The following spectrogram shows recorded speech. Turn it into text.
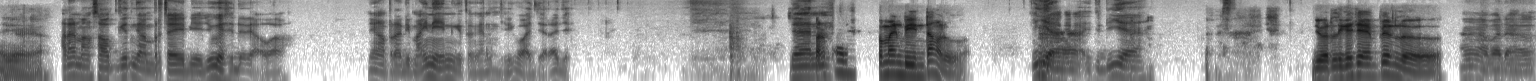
Iya, iya. karena emang Southgate nggak percaya dia juga sih dari awal dia nggak pernah dimainin gitu kan jadi wajar aja dan Padahal Pemain bintang loh. iya itu dia Juara Liga Champion loh. ah padahal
